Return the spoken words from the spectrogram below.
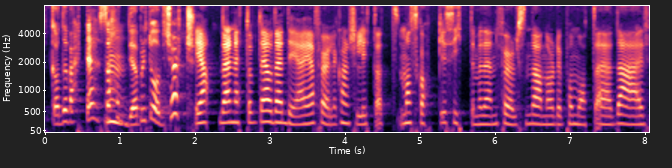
ikke hadde vært det, så hadde jeg blitt overkjørt. Ja, det er nettopp det, og det er det jeg føler kanskje litt at man skal ikke sitte med den følelsen da, når det på en måte det er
